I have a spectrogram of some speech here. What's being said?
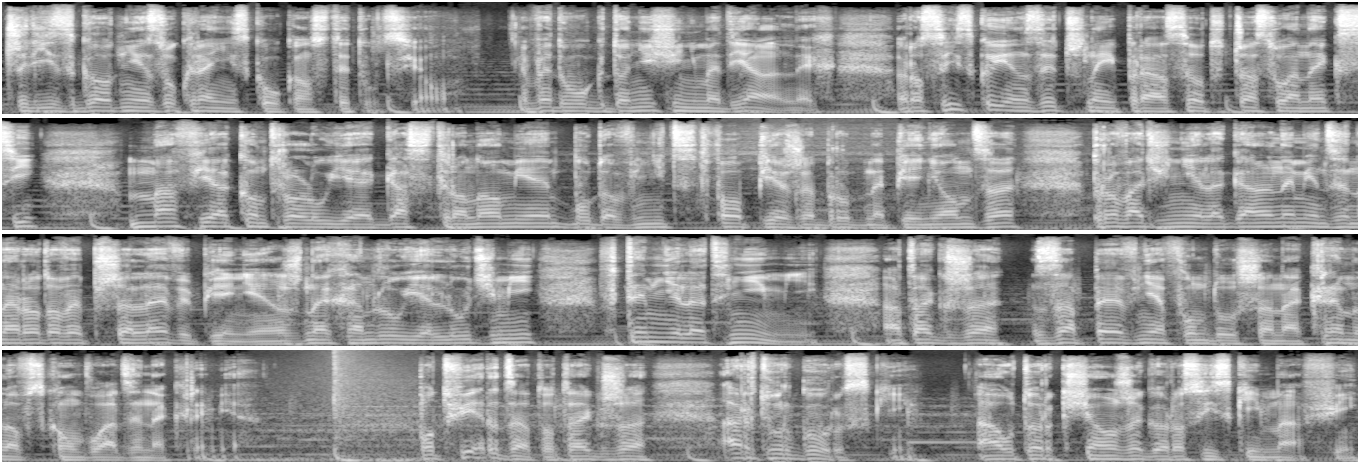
czyli zgodnie z ukraińską konstytucją. Według doniesień medialnych rosyjskojęzycznej prasy od czasu aneksji mafia kontroluje gastronomię, budownictwo, pierze brudne pieniądze, prowadzi nielegalne międzynarodowe przelewy pieniężne, handluje ludźmi, w tym nieletnimi, a także zapewnia fundusze na kremlowską władzę na Krymie. Potwierdza to także Artur Górski, autor książek o rosyjskiej mafii.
